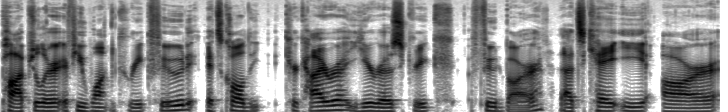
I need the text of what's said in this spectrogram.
popular if you want Greek food. It's called Kerkyra Gyros Greek Food Bar. That's K E R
